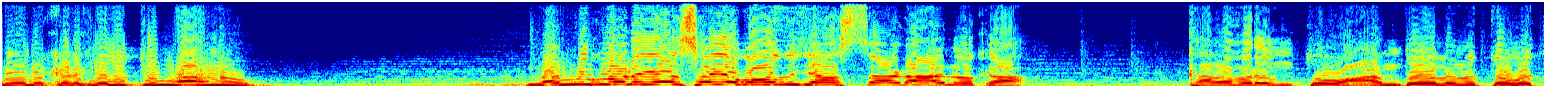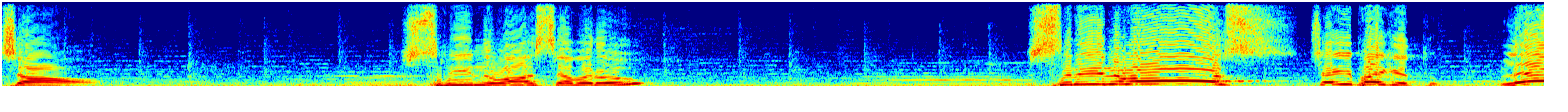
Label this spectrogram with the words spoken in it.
నేను ఇక్కడికి వెళ్తున్నాను. నన్ను కూడా ఏసయ్య బాగు చేస్తాడా అని ఒక కలవరంతో ఆందోళనతో వచ్చావు. శ్రీనివాస్ ఎవరు? శ్రీనివాస్! చెయ్యి పైకెత్తు. లే!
